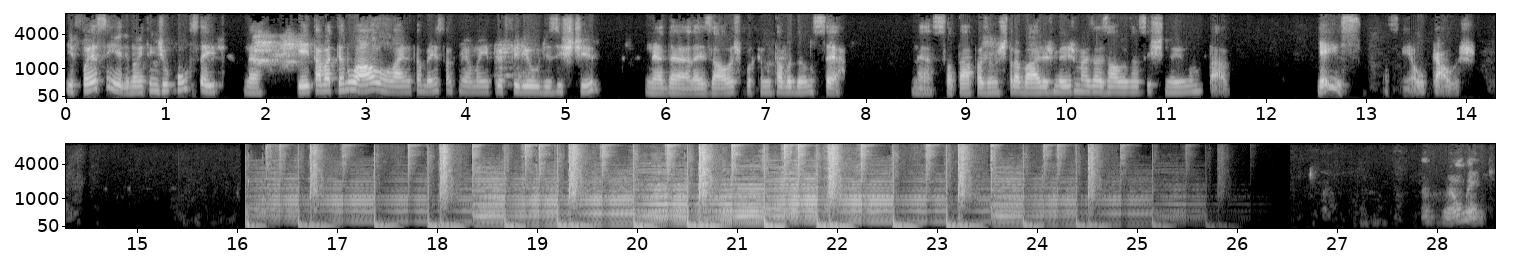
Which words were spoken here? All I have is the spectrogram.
E foi assim, ele não entendia o conceito, né? E ele estava tendo aula online também, só que minha mãe preferiu desistir, né, da- das aulas porque não estava dando certo, né? Só estava fazendo os trabalhos mesmo, mas as aulas assistindo ele não estava. E é isso, assim, é o caos. Realmente.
